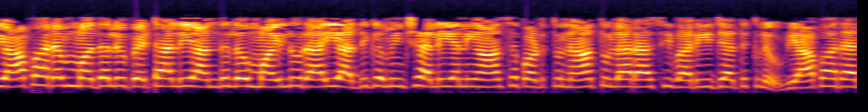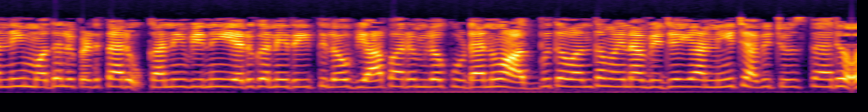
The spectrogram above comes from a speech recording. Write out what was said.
వ్యాపారం మొదలు పెట్టాలి అందులో మైలురాయి అధిగమించాలి అని ఆశపడుతున్న తులారాశి వారి జాతకులు వ్యాపారాన్ని మొదలు పెడతారు. కానీ విని ఎరుగని రీతిలో వ్యాపారంలో కూడాను అద్భుతవంతమైన విజయాన్ని చవి చూస్తారు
